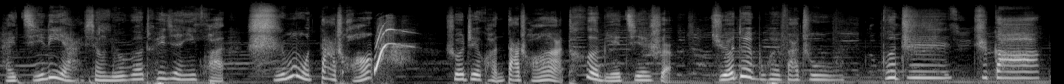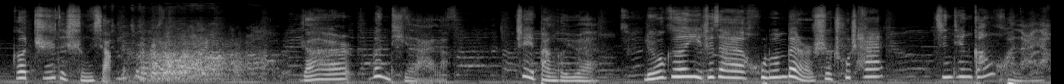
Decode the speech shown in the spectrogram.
还极力啊向刘哥推荐一款实木大床，说这款大床啊特别结实，绝对不会发出咯吱吱嘎咯吱的声响。然而问题来了，这半个月，刘哥一直在呼伦贝尔市出差，今天刚回来呀。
